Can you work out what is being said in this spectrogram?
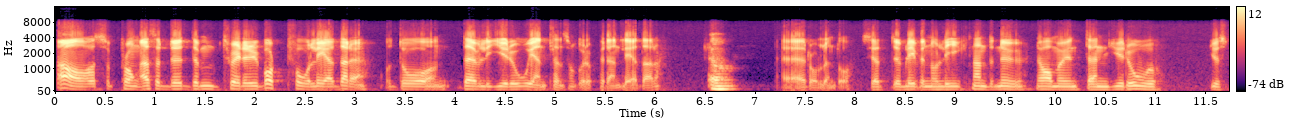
Ja, och så Prong, alltså de, de tradade ju bort två ledare och då, det är väl Giroux egentligen som går upp i den ledar. Ja. eh, rollen då. Så att det blir väl något liknande nu. Nu har man ju inte en gyro just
